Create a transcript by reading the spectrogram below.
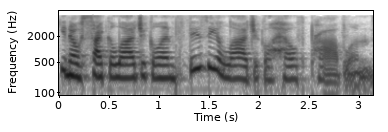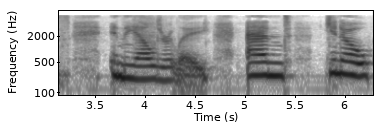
you know, psychological and physiological health problems in the elderly. And, you know,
